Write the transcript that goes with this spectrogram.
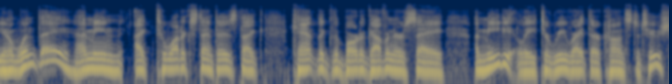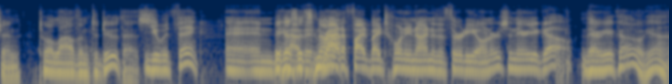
You know, wouldn't they? I mean, like to what extent is like can't the, the board of governors say immediately to rewrite their constitution to allow them to do this? You would think, and Because it's it not- ratified by 29 of the 30 owners, and there you go. there you go. Yeah.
